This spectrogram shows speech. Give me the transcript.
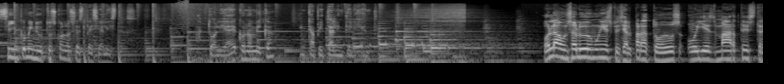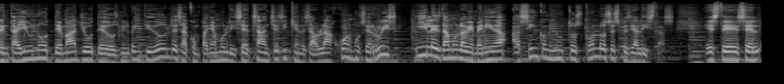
Cinco minutos con los especialistas. Actualidad económica en Capital Inteligente. Hola, un saludo muy especial para todos. Hoy es martes 31 de mayo de 2022. Les acompañamos Lisette Sánchez y quien les habla Juan José Ruiz y les damos la bienvenida a 5 minutos con los especialistas. Este es el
